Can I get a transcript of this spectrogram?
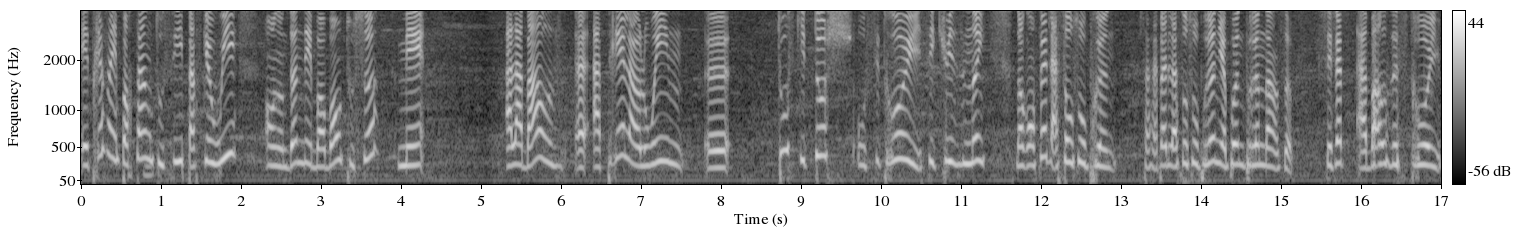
est très importante aussi parce que oui, on nous donne des bonbons, tout ça, mais à la base, euh, après l'Halloween, euh, tout ce qui touche aux citrouilles, c'est cuisiné. Donc on fait de la sauce aux prunes. Ça s'appelle de la sauce aux prunes, il n'y a pas une prune dans ça. C'est fait à base de citrouilles.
